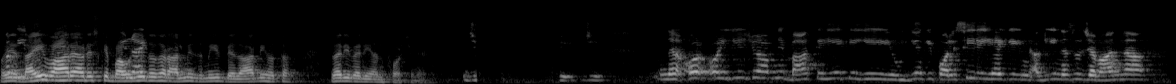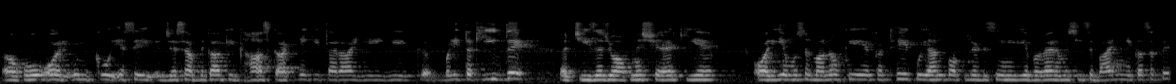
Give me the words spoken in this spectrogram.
और ये लाइव आ रहा है और इसके बावजूद अगर आलमी ज़मीर बेदार नहीं होता वेरी वेरी अनफॉर्चुनेट जी जी और और ये जो आपने बात कही है कि ये यहूदियों की पॉलिसी रही है कि अगली नस्ल जवान ना हो और उनको ऐसे जैसे आपने कहा कि घास काटने की तरह ये ये एक बड़ी तकलीफ़ दे चीज़ है जो आपने शेयर की है। और ये मुसलमानों के इकट्ठे कोई अनपॉपुलर डिसीज़न लिए बगैर हम इसी से बाहर नहीं निकल सकते।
